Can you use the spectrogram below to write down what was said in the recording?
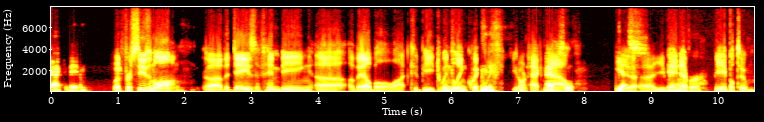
activate him. But for season long, uh, the days of him being uh, available a lot could be dwindling quickly. you don't act now. Absolutely. Yes, you, uh, you may yeah. never be able to.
